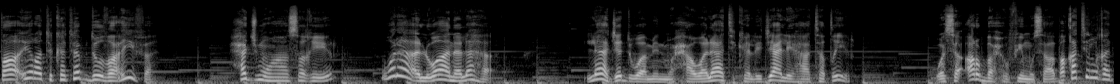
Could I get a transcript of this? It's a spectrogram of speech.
طائرتك تبدو ضعيفة. حجمها صغير ولا ألوان لها. لا جدوى من محاولاتك لجعلها تطير. وسأربح في مسابقة الغد.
